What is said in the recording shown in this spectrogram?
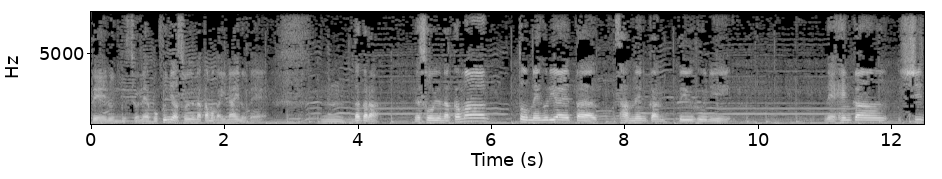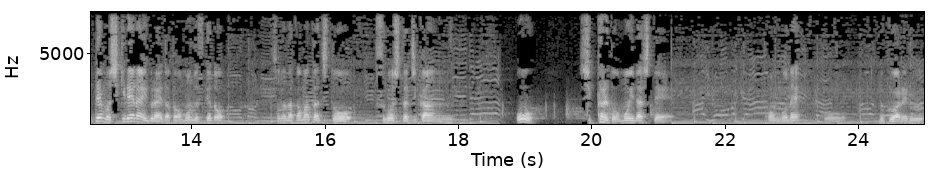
ているんですよね。僕にはそういう仲間がいないので。うん、だから、そういう仲間と巡り会えた3年間っていう風に、ね、変換してもしきれないぐらいだとは思うんですけど、その仲間たちと過ごした時間をしっかりと思い出して、今後ね、こう、報われる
